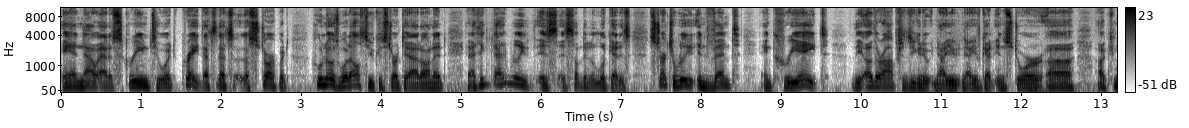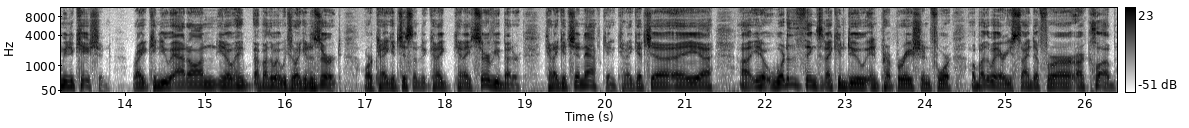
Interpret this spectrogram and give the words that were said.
and now add a screen to it. Great, that's that's a start. But who knows what else you can start to add on it? And I think that really is, is something to look at. Is start to really invent and create the other options you can do. Now you now you've got in-store uh, uh, communication right? Can you add on, you know, hey, by the way, would you like a dessert? Or can I get you something? Can I can I serve you better? Can I get you a napkin? Can I get you a, a uh, uh, you know, what are the things that I can do in preparation for? Oh, by the way, are you signed up for our, our club?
